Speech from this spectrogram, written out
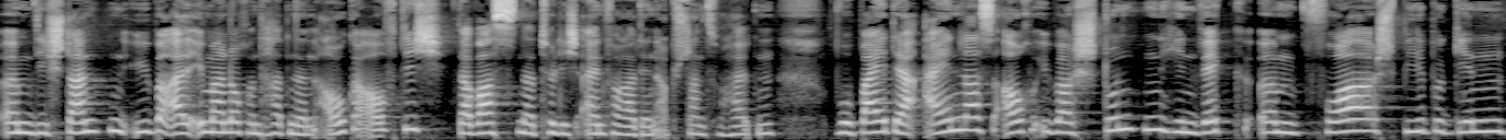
Ähm, die standen überall immer noch und hatten ein Auge auf dich. Da war es natürlich einfacher, den Abstand zu halten. Wobei der Einlass auch über Stunden hinweg ähm, vor Spielbeginn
